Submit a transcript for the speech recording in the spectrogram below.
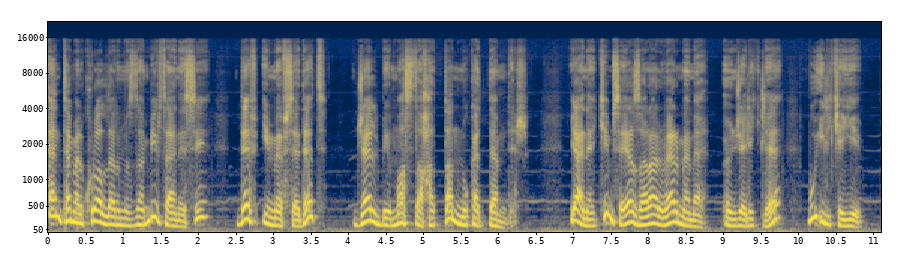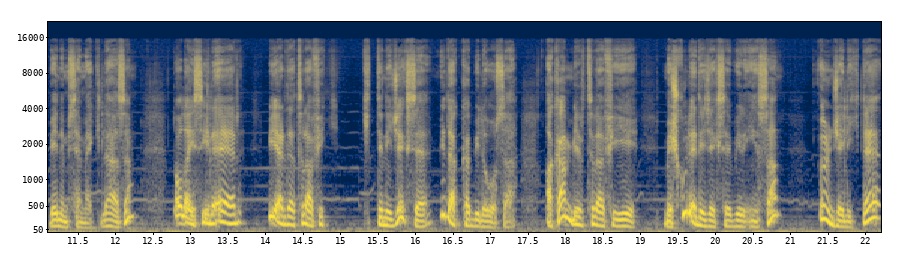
en temel kurallarımızdan bir tanesi def-i mefsedet celbi maslahattan mukaddemdir. Yani kimseye zarar vermeme öncelikle bu ilkeyi benimsemek lazım. Dolayısıyla eğer bir yerde trafik kilitlenecekse bir dakika bile olsa akan bir trafiği meşgul edecekse bir insan öncelikle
